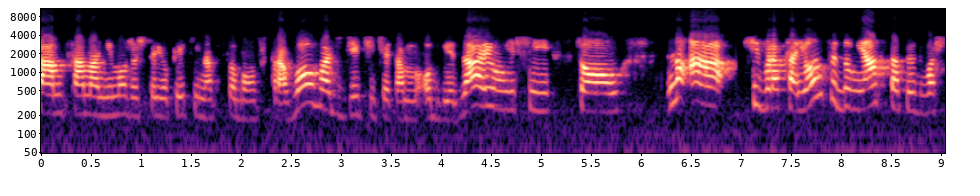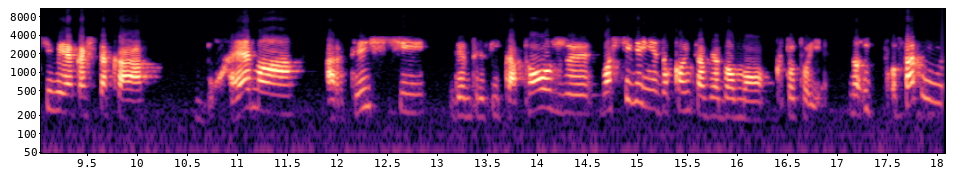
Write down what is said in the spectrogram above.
sam, sama nie możesz tej opieki nad sobą sprawować, dzieci cię tam odwiedzają, jeśli chcą. No a ci wracający do miasta to jest właściwie jakaś taka bohema, artyści, gentryfikatorzy. Właściwie nie do końca wiadomo, kto to jest. No i w ostatnim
